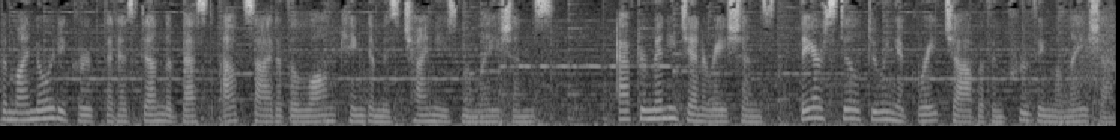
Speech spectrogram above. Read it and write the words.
The minority group that has done the best outside of the Loong Kingdom is Chinese Malaysians. After many generations, they are still doing a great job of improving Malaysia.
